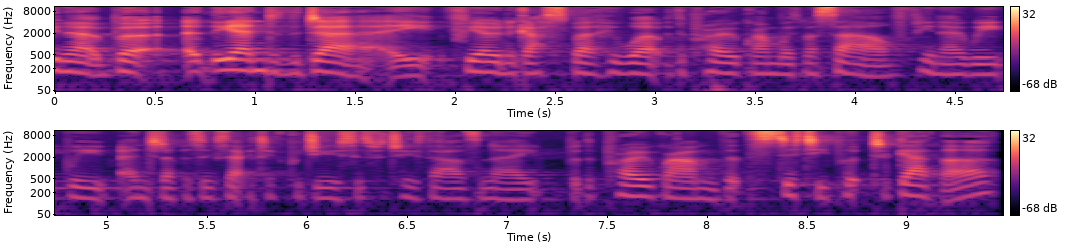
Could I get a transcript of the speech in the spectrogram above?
you know but at the end of the day fiona gasper who worked with the program with myself you know we, we ended up as executive producers for 2008 but the program that the city put together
